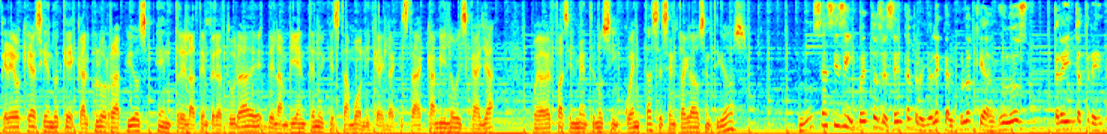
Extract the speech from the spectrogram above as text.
creo que haciendo que cálculos rápidos entre la temperatura del ambiente en el que está Mónica y la que está Camilo Vizcaya, puede haber fácilmente unos 50, 60 grados centígrados. No sé si 50 o 60, pero yo le calculo que algunos 30, 30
